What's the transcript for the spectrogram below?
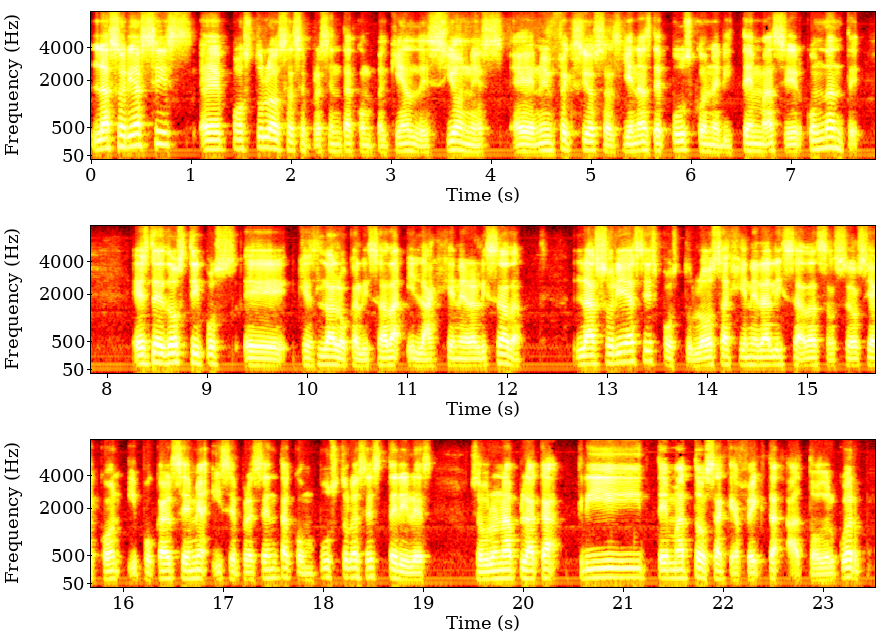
La psoriasis eh, postulosa se presenta con pequeñas lesiones eh, no infecciosas llenas de pus con eritema circundante. Es de dos tipos, eh, que es la localizada y la generalizada. La psoriasis postulosa generalizada se asocia con hipocalcemia y se presenta con pústulas estériles sobre una placa critematosa que afecta a todo el cuerpo.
